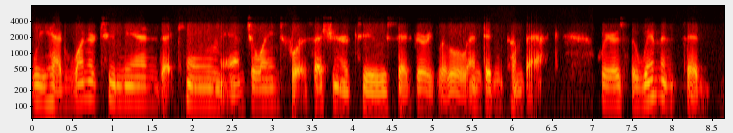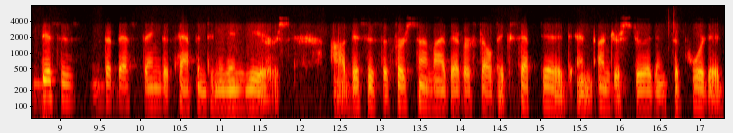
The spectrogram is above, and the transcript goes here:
We had one or two men that came and joined for a session or two, said very little, and didn't come back. Whereas the women said, this is the best thing that's happened to me in years. Uh, this is the first time I've ever felt accepted and understood and supported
